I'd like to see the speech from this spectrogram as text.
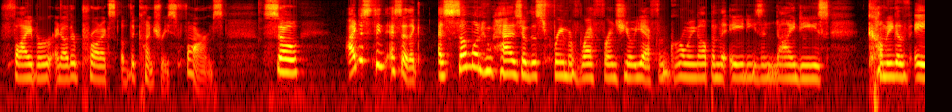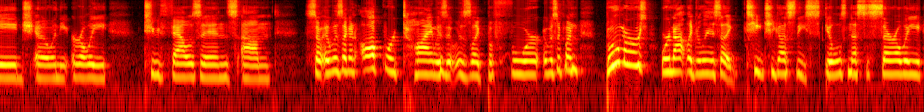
fiber, and other products of the country's farms. So I just think I said like as someone who has you know, this frame of reference, you know, yeah, from growing up in the 80s and 90s, coming of age, know, in the early 2000s, um, so it was like an awkward time as it was like before, it was like when boomers were not like really just like teaching us these skills necessarily,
